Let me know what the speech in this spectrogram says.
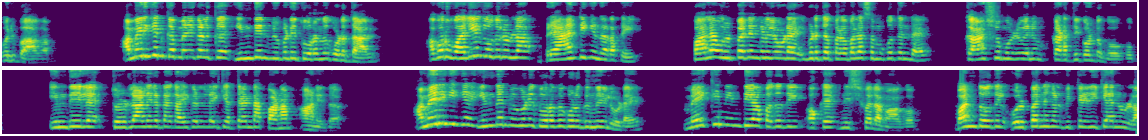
ഒരു ഭാഗം. അമേരിക്കൻ കമ്പനികൾക്ക് ഇന്ത്യൻ വിപണി തുറന്നു കൊടുത്താൽ അവർ വലിയ തോതിലുള്ള ബ്രാൻഡിംഗ് നടത്തി പല ഉൽപ്പന്നങ്ങളിലൂടെ ഇവിടുത്തെ പ്രബല സമൂഹത്തിന്റെ കാശ് മുഴുവനും കടത്തിക്കൊണ്ടു പോകും. ഇന്ത്യയിലെ തൊഴിലാളികളുടെ കൈകളിലേക്ക് എത്തേണ്ട പണം ആണിത്. അമേരിക്കയ്ക്ക് ഇന്ത്യൻ വിപണി തുറന്നു കൊടുക്കുന്നതിലൂടെ മേക്ക് ഇൻ ഇന്ത്യ പദ്ധതി ഒക്കെ നിഷ്ഫലമാകും. വൻതോതിൽ ഉൽപ്പന്നങ്ങൾ വിറ്റഴിക്കാനുള്ള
